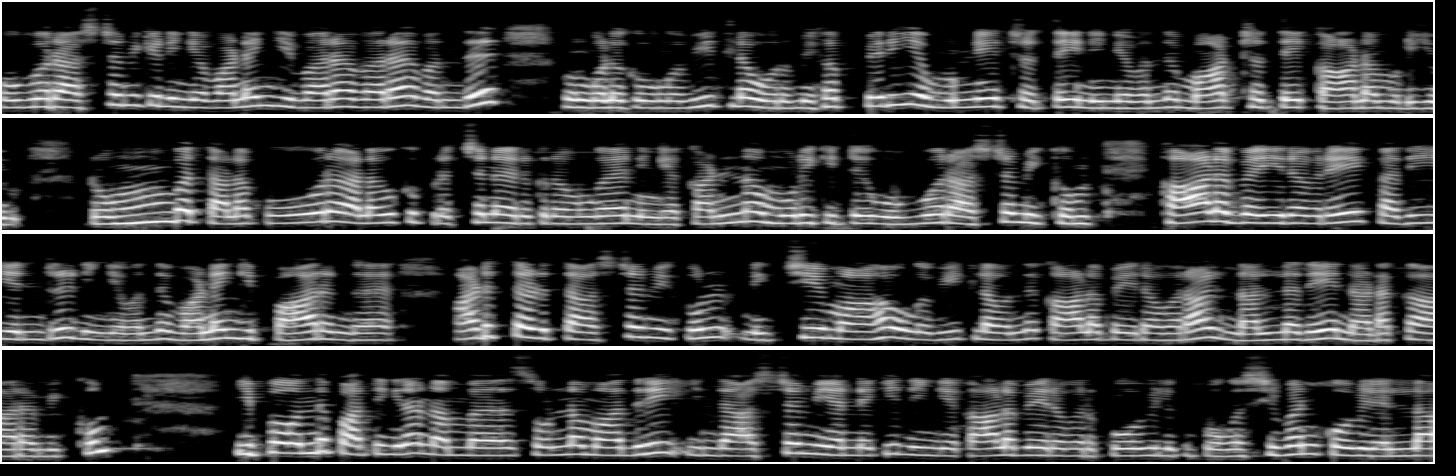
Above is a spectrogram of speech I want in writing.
ஒவ்வொரு அஷ்டமிக்கு நீங்கள் வணங்கி வர வர வந்து உங்களுக்கு உங்கள் வீட்டில் ஒரு மிகப்பெரிய முன்னேற்றத்தை நீங்கள் வந்து மாற்றத்தை காண முடியும். ரொம்ப தலை போகிற அளவுக்கு பிரச்சனை இருக்கிறவங்க நீங்கள் கண்ணை மூடிக்கிட்டு ஒவ்வொரு அஷ்டமிக்கும் கால பைரவரே கதி என்று நீங்கள் வந்து வணங்கி பாருங்கள் அடுத்தடுத்த அஷ்டமிக்குள் நிச்சயமாக உங்கள் வீட்டில் வந்து கால பைரவரால் நல்லதே நடக்க ஆரம்பிக்கும். இப்போ வந்து பார்த்தீங்கன்னா நம்ம சொன்ன மாதிரி இந்த அஷ்டமி அன்னைக்கு நீங்கள் காலபைரவர் கோவிலுக்கு போங்க. சிவன் கோவில் எல்லா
